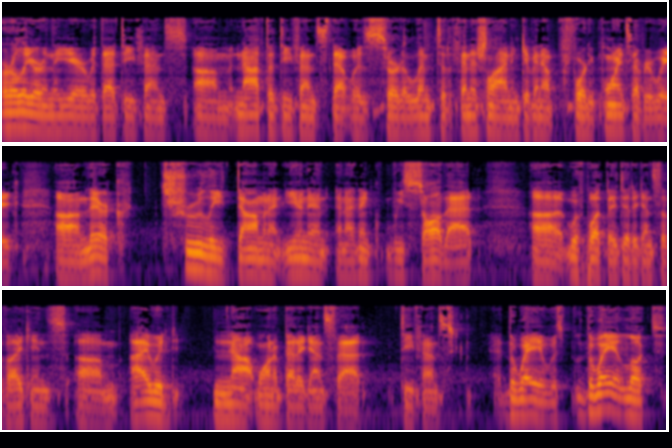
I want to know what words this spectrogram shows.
earlier in the year with that defense, um, not the defense that was sort of limped to the finish line and giving up 40 points every week. Um, they're a truly dominant unit, and I think we saw that uh, with what they did against the Vikings. Um, I would not want to bet against that defense the way it was, the way it looked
